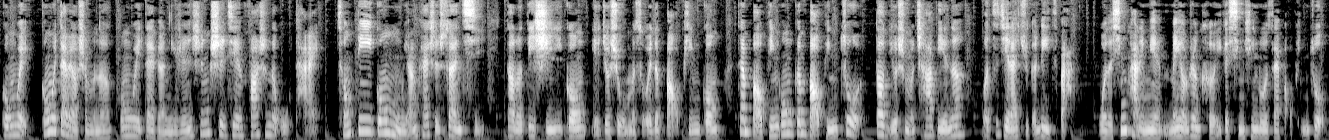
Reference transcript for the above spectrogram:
宫位，宫位代表什么呢？宫位代表你人生事件发生的舞台。从第一宫母羊开始算起，到了第十一宫，也就是我们所谓的宝瓶宫。但宝瓶宫跟宝瓶座到底有什么差别呢？我自己来举个例子吧。我的星盘里面没有任何一个行星落在宝瓶座，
